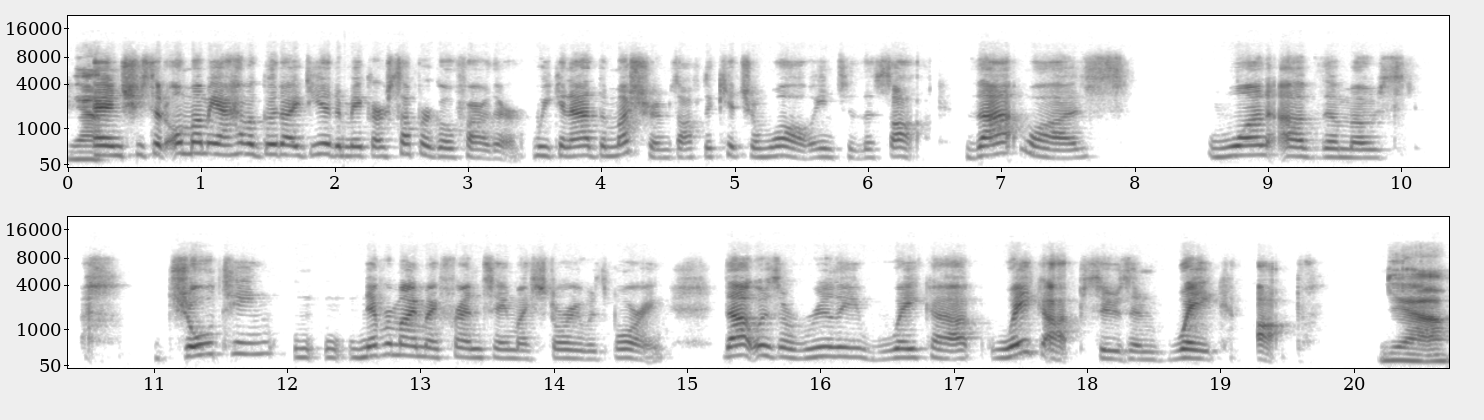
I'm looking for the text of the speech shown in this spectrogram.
Yeah. And she said, "Oh, mommy, I have a good idea to make our supper go farther. We can add the mushrooms off the kitchen wall into the sauce." that was one of the most jolting never mind my friend saying my story was boring that was a really wake up wake up susan wake up yeah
